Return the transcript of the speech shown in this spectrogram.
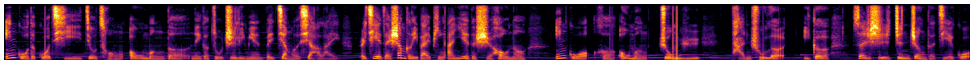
英国的国旗就从欧盟的那个组织里面被降了下来，而且在上个礼拜平安夜的时候呢，英国和欧盟终于谈出了一个算是真正的结果。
